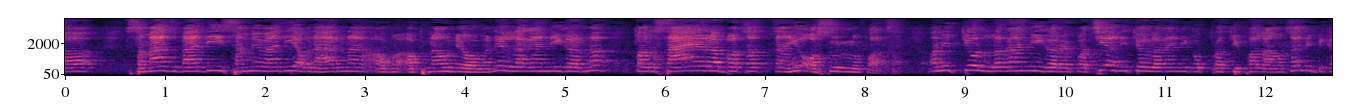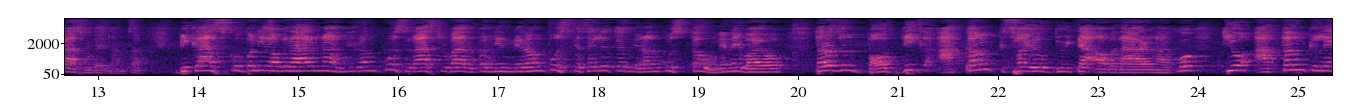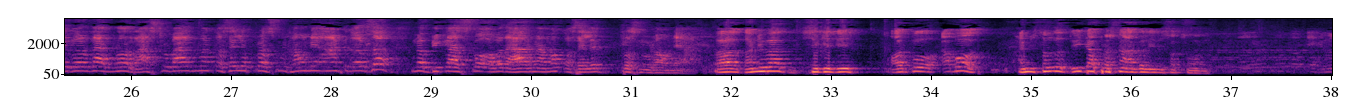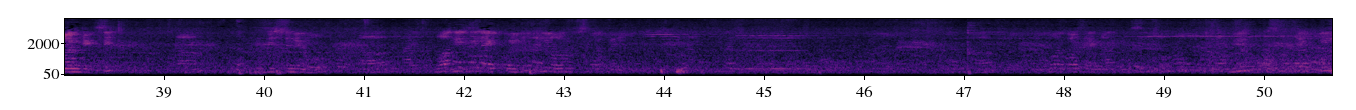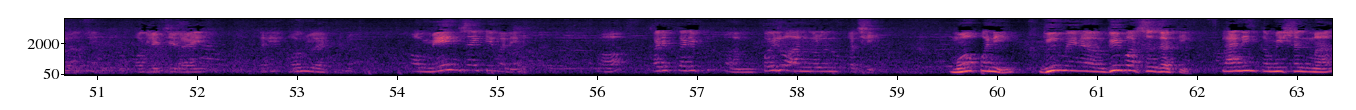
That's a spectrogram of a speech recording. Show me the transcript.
समाजवादी साम्यवादी अवधारणा अप अपनाउने हो भने लगानी गर्न तर्साएर बचत चाहिँ असुल्नु पर्छ अनि त्यो लगानी गरेपछि अनि त्यो लगानीको प्रतिफल आउँछ अनि विकास हुँदै जान्छ। विकासको पनि अवधारणा निरङ्कुश राष्ट्रवाद पनि निरङ्कुश त्यसैले त्यो निरङ्कुश त हुने नै भयो। तर जुन बौद्धिक आतङ्क छ यो दुईटा अवधारणाको त्यो आतङ्कले गर्दा न राष्ट्रवादमा कसैले प्रश्न उठाउने आँट गर्छ न विकासको अवधारणामा कसैले प्रश्न उठाउने आँट धन्यवाद सिकेजी। अर्को अब हामीसँग दुईवटा प्रश्न अर्को लिन सक्छौँ हामी हेमाङ दीक्षित विषय नै हो मोदीजीलाई पहिलो अनि अरूसँग पनि म दसैँ हेमाङ दीक्षित हो। मेरो प्रश्न चाहिँ पहिलो चाहिँ अग्लेजीलाई अनि अरूलाई पनि मेन चाहिँ के भने करिब करिब पहिलो आन्दोलनपछि म पनि दुई महिना दुई वर्ष जति प्लानिङ कमिसनमा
